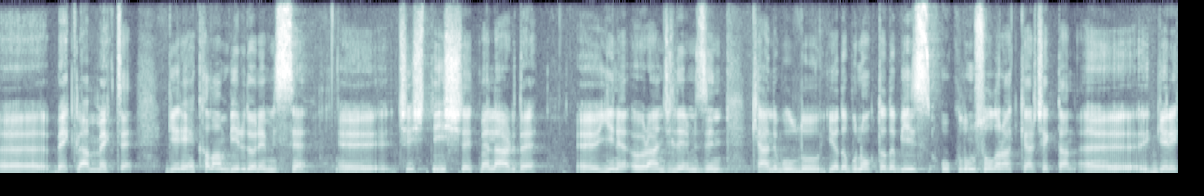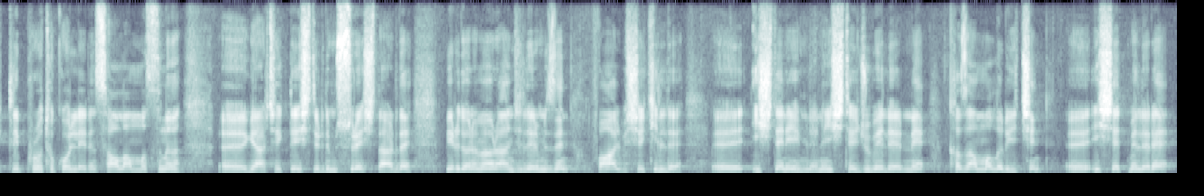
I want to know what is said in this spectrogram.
e, beklenmekte. Geriye kalan bir dönem ise e, çeşitli işletmelerde, ee, yine öğrencilerimizin kendi bulduğu ya da bu noktada biz okulumuz olarak gerçekten e, gerekli protokollerin sağlanmasını e, gerçekleştirdiğimiz süreçlerde bir dönem öğrencilerimizin faal bir şekilde e, iş deneyimlerini, iş tecrübelerini kazanmaları için e, işletmelere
